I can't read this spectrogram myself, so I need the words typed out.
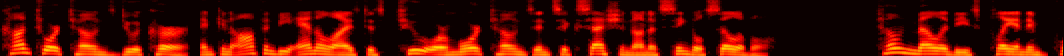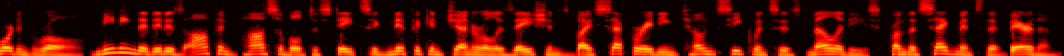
Contour tones do occur, and can often be analyzed as two or more tones in succession on a single syllable. Tone melodies play an important role, meaning that it is often possible to state significant generalizations by separating tone sequences melodies from the segments that bear them.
